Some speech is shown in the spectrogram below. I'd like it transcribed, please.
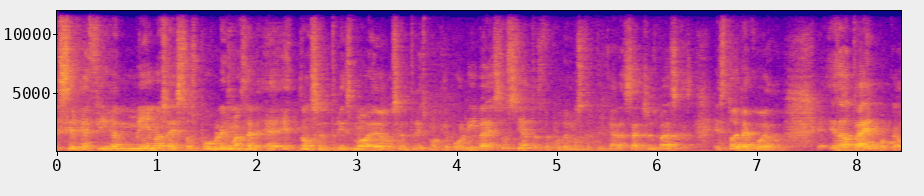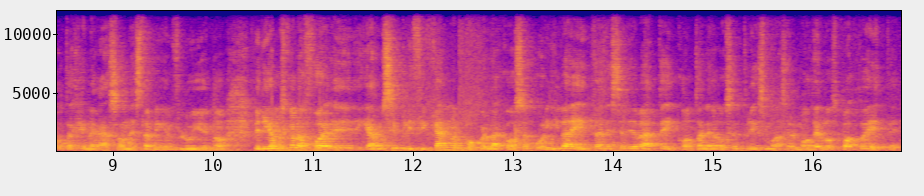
se refiere menos a estos problemas del eh, etnocentrismo eurocentrismo que Bolívar. Eso es cierto, esto podemos criticar a Sánchez Vázquez. Estoy de acuerdo. Es otra época, otra generación, también influye, ¿no? Pero digamos que fue, eh, digamos, simplificando un poco la cosa, Bolívar entra en ese debate en contra del eurocentrismo, hace el modelo Spotoete,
